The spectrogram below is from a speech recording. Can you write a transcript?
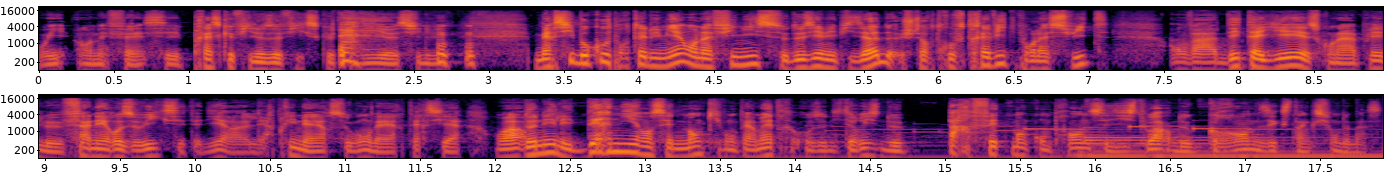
Oui, en effet, c'est presque philosophique ce que tu dis, euh, Sylvie. Merci beaucoup pour tes lumières. On a fini ce deuxième épisode. Je te retrouve très vite pour la suite. On va détailler ce qu'on a appelé le phanérozoïque, c'est-à-dire l'ère primaire, secondaire, tertiaire. On va donner les derniers renseignements qui vont permettre aux auditoristes de parfaitement comprendre ces histoires de grandes extinctions de masse.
